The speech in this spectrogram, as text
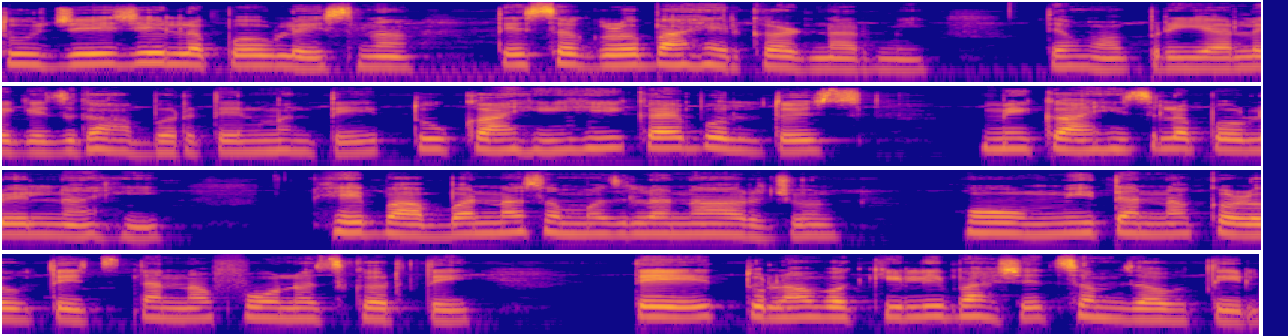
तू जे जे लपवलंयस ना ते सगळं बाहेर काढणार मी. तेव्हा प्रिया लगेच घाबरते म्हणते तू काहीही काय बोलतोयस? मी काहीच लपवलेलं नाही. हे बाबांना समजलं ना अर्जुन? हो मी त्यांना कळवतेच. त्यांना फोनच करते. ते तुला वकिली भाषेत समजावतील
